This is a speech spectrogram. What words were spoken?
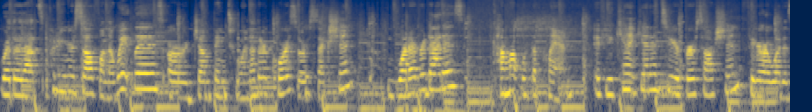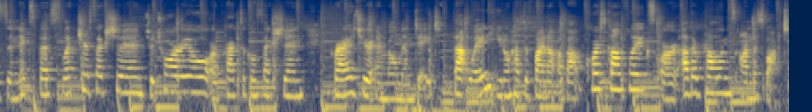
Whether that's putting yourself on the waitlist or jumping to another course or section, whatever that is, come up with a plan. If you can't get into your first option, figure out what is the next best lecture section, tutorial, or practical section prior to your enrollment date. That way, you don't have to find out about course conflicts or other problems on the spot.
